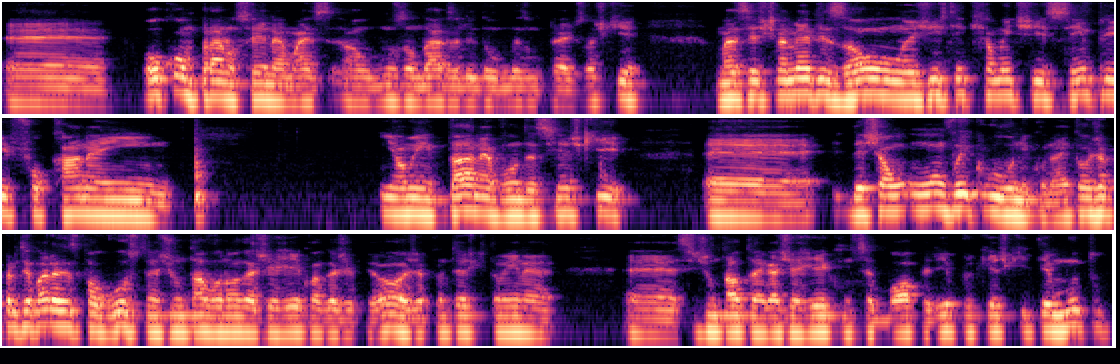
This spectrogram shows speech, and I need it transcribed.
é, ou comprar, não sei, né, mais alguns andares ali do mesmo prédio. Então, acho que, mas acho que na minha visão a gente tem que realmente sempre focar, né, em em aumentar, né, vamos dizer assim, acho que é, deixar um, um, veículo único, né? Então, já perguntei várias vezes para o Augusto, né? Juntava no HGR com o HGPO, já perguntei acho que também, né? É, se juntar o HGR com o CEBOP ali, porque acho que ter muito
